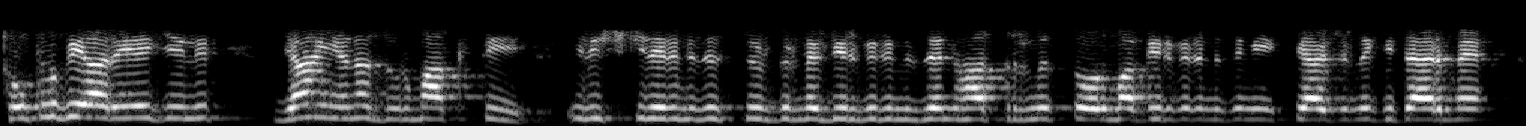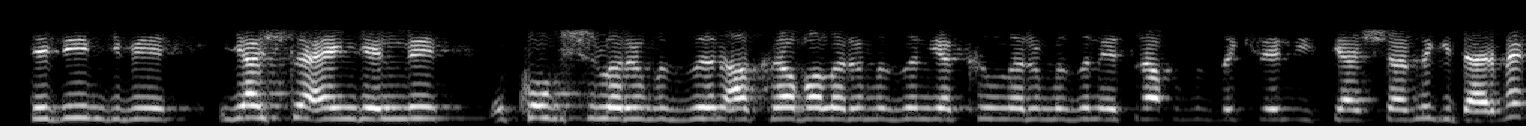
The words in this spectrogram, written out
toplu bir araya gelip yan yana durmak değil. İlişkilerimizi sürdürme, birbirimizin hatırını sorma, birbirimizin ihtiyacını giderme, dediğim gibi yaşlı engelli komşularımızın, akrabalarımızın, yakınlarımızın, etrafımızdakilerin ihtiyaçlarını giderme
